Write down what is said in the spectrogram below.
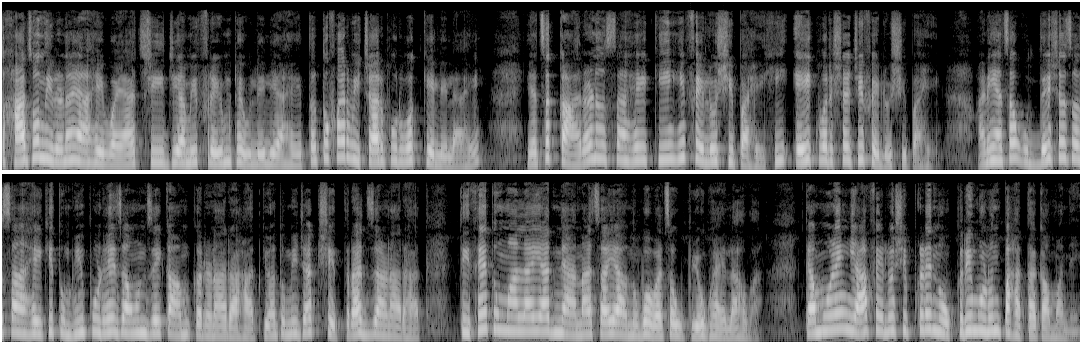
हा जो निर्णय आहे वयाची जी आम्ही फ्रेम ठेवलेली आहे तर तो फार विचारपूर्वक केलेला आहे. याचं कारण असं आहे की ही फेलोशिप आहे ही एक वर्षाची फेलोशिप आहे. आणि याचा उद्देशच असा आहे की तुम्ही पुढे जाऊन जे काम करणार आहात किंवा तुम्ही ज्या क्षेत्रात जाणार आहात तिथे तुम्हाला या ज्ञानाचा या अनुभवाचा उपयोग व्हायला हवा. त्यामुळे या फेलोशिपकडे नोकरी म्हणून पाहता कामा नये.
